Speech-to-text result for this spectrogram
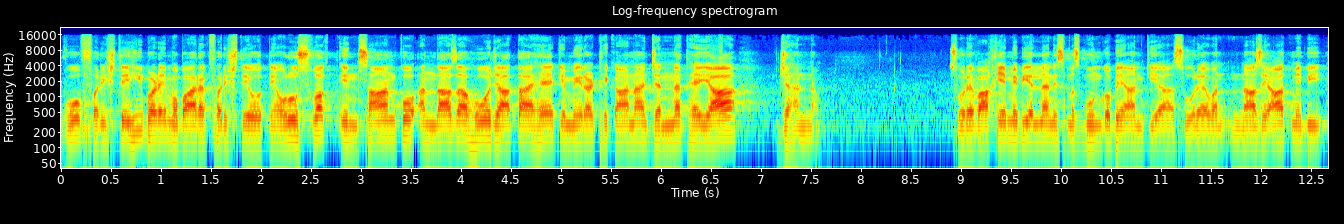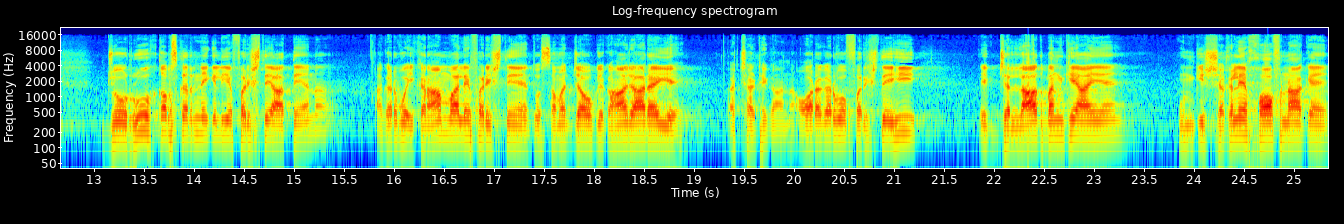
वो फ़रिश्ते ही बड़े मुबारक फ़रिश्ते होते हैं, और उस वक्त इंसान को अंदाज़ा हो जाता है कि मेरा ठिकाना जन्नत है या जहन्नम। सूर्य वाक़े में भी अल्लाह ने इस मजमून को बयान किया सूर्य नाज़ात में भी, जो रूह कब्ज़ करने के लिए फ़रिश्ते आते हैं ना, अगर वो इकराम वाले फ़रिश्ते हैं तो समझ जाओ कि कहाँ जा रहा ये। अच्छा ठिकाना। और अगर वो फ़रिश्ते ही एक जल्लाद बन के आए हैं, उनकी शक्लें खौफनाक हैं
